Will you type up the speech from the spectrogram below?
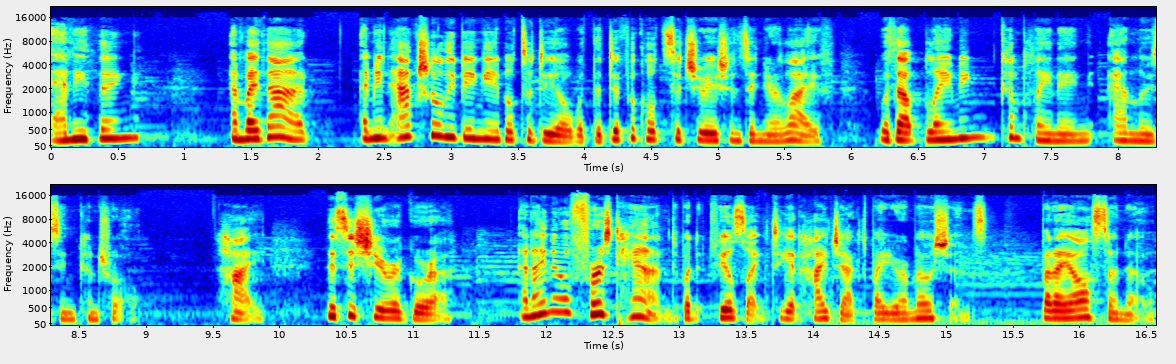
anything? And by that, I mean actually being able to deal with the difficult situations in your life without blaming, complaining, and losing control. Hi, this is Shira Gura, and I know firsthand what it feels like to get hijacked by your emotions. But I also know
